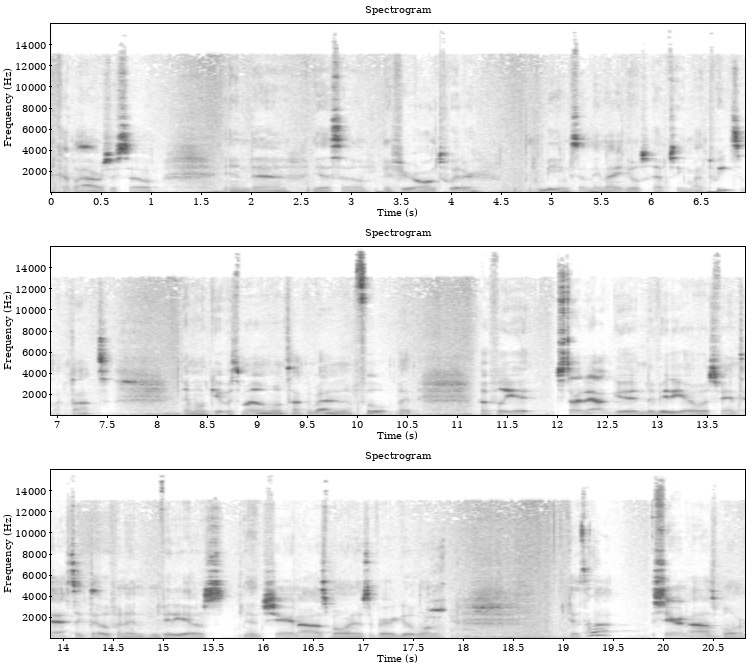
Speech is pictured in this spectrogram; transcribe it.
a couple hours or so, and uh, yeah. So if you're on Twitter, being Sunday night, you'll have seen my tweets and my thoughts, and we'll get with my own. We'll talk about it in full, but hopefully it started out good. The video was fantastic. The opening videos. And Sharon Osbourne is a very good woman because? Sharon Osbourne,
